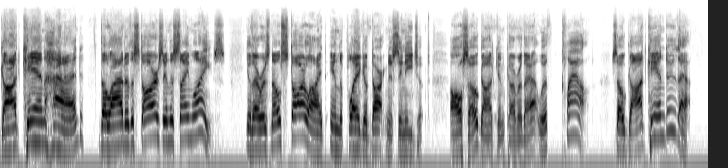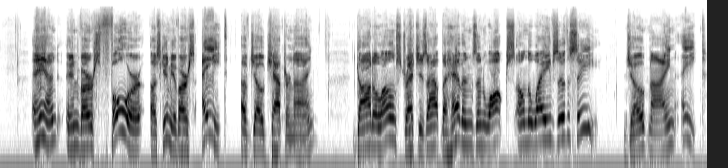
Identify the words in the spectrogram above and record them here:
God can hide the light of the stars in the same ways. You know, there was no starlight in the plague of darkness in Egypt. Also, God can cover that with cloud. So God can do that. And in verse 4, uh, excuse me, verse 8 of Job chapter 9, God alone stretches out the heavens and walks on the waves of the sea. Job 9 8.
